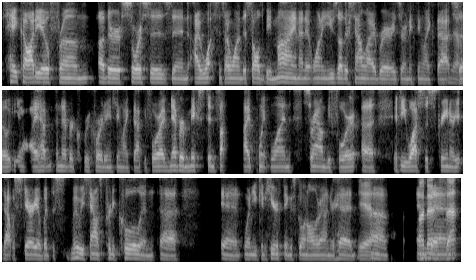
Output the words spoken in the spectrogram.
take audio from other sources and I want since I wanted this all to be mine, I didn't want to use other sound libraries or anything like that. No. So yeah, I have never recorded anything like that before. I've never mixed in 5.1 surround before. Uh, if you watch the screener, that was stereo, but this movie sounds pretty cool and uh, and when you can hear things going all around your head. Yeah. Um, I noticed then, that.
